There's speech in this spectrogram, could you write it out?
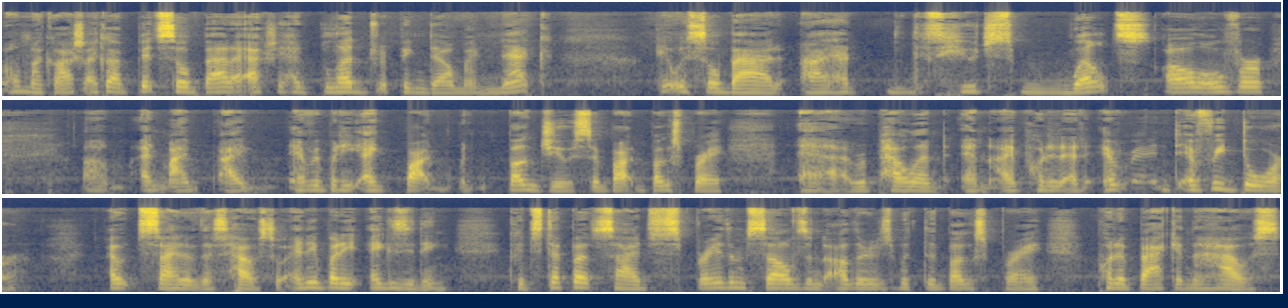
oh my gosh, I got bit so bad. I actually had blood dripping down my neck. It was so bad. I had these huge welts all over. Um, and my, I, everybody, I bought bug juice, I bought bug spray, uh, repellent, and I put it at every, every door outside of this house. So anybody exiting could step outside, spray themselves and others with the bug spray, put it back in the house,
